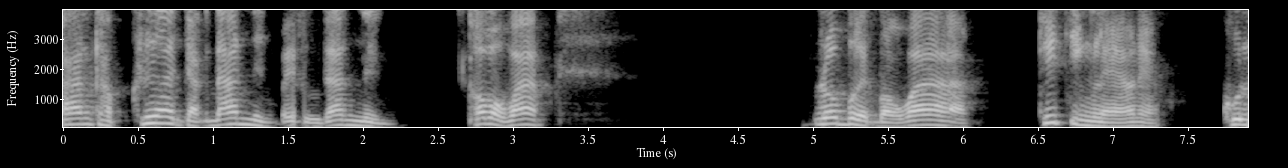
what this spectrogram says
การขับเคลื่อนจากด้านหนึ่งไปสู่ด้านหนึ่ง เขาบอกว่า โรเบิร์ตบอกว่าที่จริงแล้วเนี่ย คุณ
